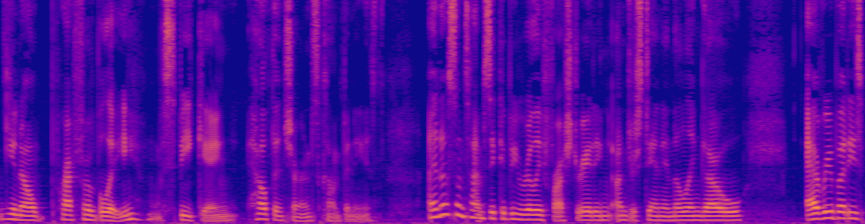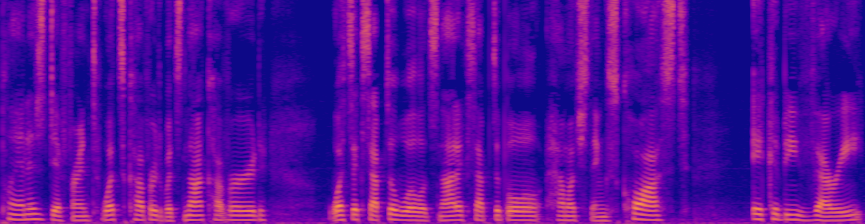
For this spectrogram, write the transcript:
you know, preferably speaking, health insurance companies. I know sometimes it could be really frustrating understanding the lingo. Everybody's plan is different. What's covered, what's not covered, what's acceptable, what's not acceptable, how much things cost. It could be very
